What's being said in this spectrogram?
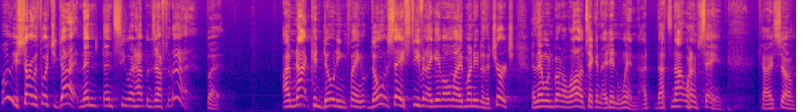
Why don't you start with what you got and then, then see what happens after that? But I'm not condoning playing. Don't say, Stephen, I gave all my money to the church, and then when bought a lotto ticket, I didn't win. I, that's not what I'm saying. Okay, so,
